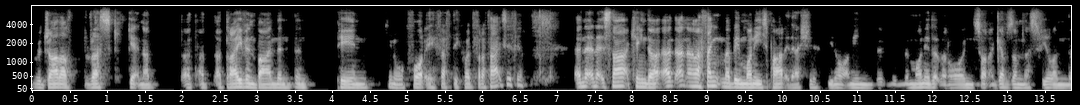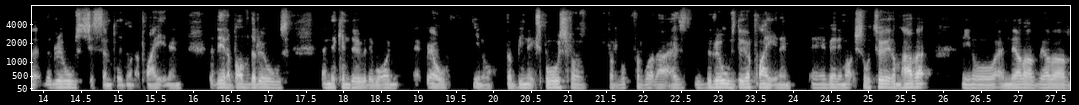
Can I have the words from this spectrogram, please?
would rather risk getting a a, a, driving ban than, than paying you know 40 50 quid for a taxi fare and, and it's that kind of and, and I think maybe money's part of the issue you know what I mean? The, the money that they're on sort of gives them this feeling that the rules just simply don't apply to them that they're above the rules and they can do what they want. Well you know they've been exposed for for, for what that is. The rules do apply to them uh, very much so. Two of them have it you know and the other the other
